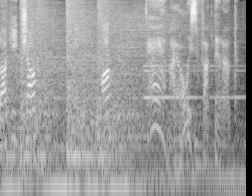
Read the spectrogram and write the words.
Lucky, chump? Punk? Damn, I always fuck that up.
